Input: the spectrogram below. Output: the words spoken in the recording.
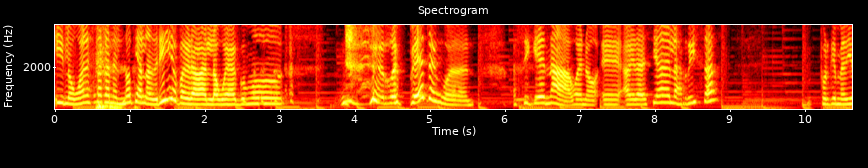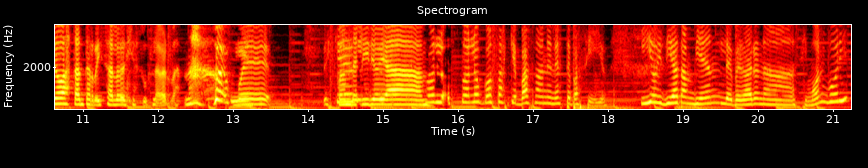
y los weones sacan el Nokia ladrillo para grabar la wea, como... Respeten, weón. Así que nada, bueno, eh, agradecida de las risas, porque me dio bastante risa lo de Jesús, la verdad. Sí. fue, Es que delirio ya... solo, solo cosas que pasan en este pasillo. Y hoy día también le pegaron a Simón Boric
